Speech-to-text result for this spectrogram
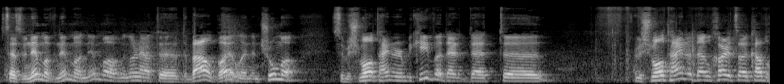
says, V'nimah, V'nimah, Nimah, we learn out the, the Baal, Boil, and Truma. So B'shmuel Tainer and Rekiva, that, that, uh, B'shmuel Tainer, that l'char, it's a Kav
